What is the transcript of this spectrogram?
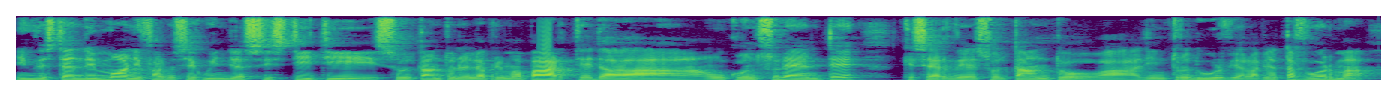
Investendo in Monifarm si è quindi assistiti soltanto nella prima parte da un consulente che serve soltanto ad introdurvi alla piattaforma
